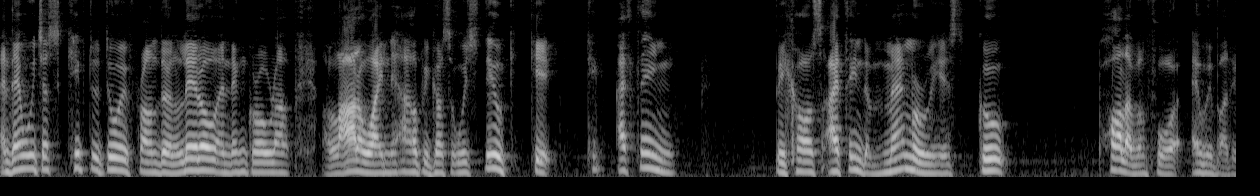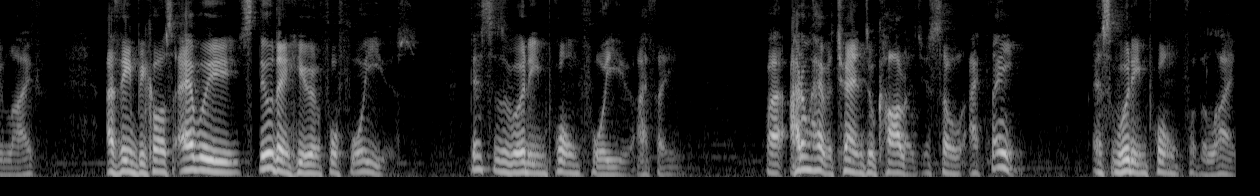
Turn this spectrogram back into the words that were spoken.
And then we just keep to do it from the little and then grow up a lot of right now because we still keep, I think because I think the memory is good part of it for everybody's life. I think because every student here for four years, this is really important for you, I think. But I don't have a chance to college, so I think it's really important for the life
